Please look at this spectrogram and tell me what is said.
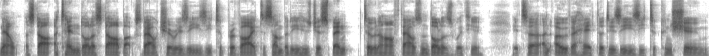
Now, a star a ten dollar Starbucks voucher is easy to provide to somebody who's just spent two and a half thousand dollars with you. It's a, an overhead that is easy to consume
